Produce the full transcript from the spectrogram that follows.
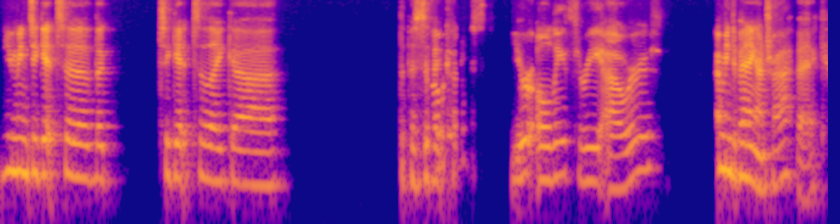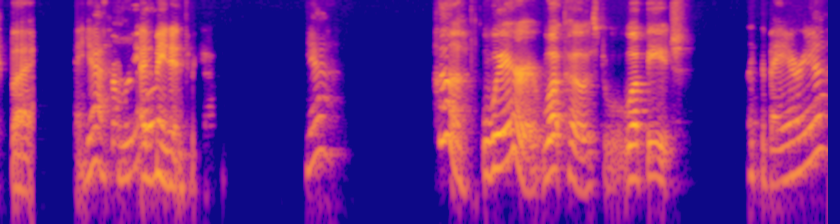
You mean to get to the to get to like uh the Pacific oh, Coast? You're only three hours? I mean, depending on traffic, but yeah, I've made it in three hours. Yeah. Huh. Where? What coast? What beach? Like the Bay Area?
